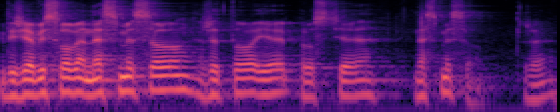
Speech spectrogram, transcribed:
když je vysloven nesmysl, že to je prostě nesmysl. Že?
